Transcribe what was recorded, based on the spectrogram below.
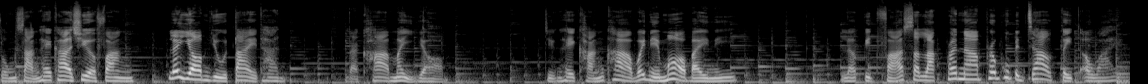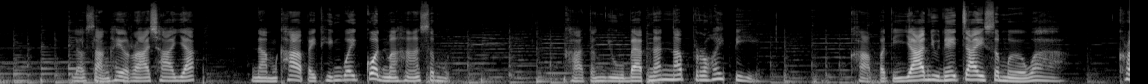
ทรงสั่งให้ข้าเชื่อฟังและยอมอยู่ใต้ท่าน แต่ข้าไม่ยอม จึงให้ขังข้าไว้ในหม้อใบนี้ แล้วปิดฝาสลักพระนามพระผู้เป็นเจ้าติดเอาไว้ แล้วสั่งให้ราชายักษ์นำข้าไปทิ้งไว้ก้นมหาสมุทรข้าต้องอยู่แบบนั้นนับร้อยปีข้าปฏิญาณอยู่ในใจเสมอว่า ใคร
